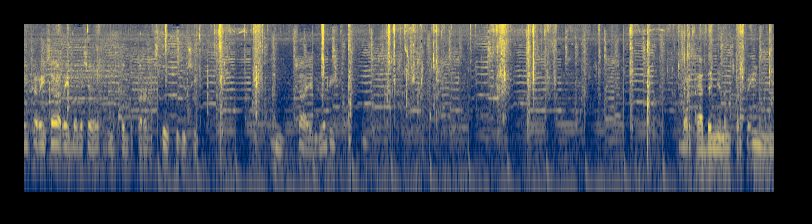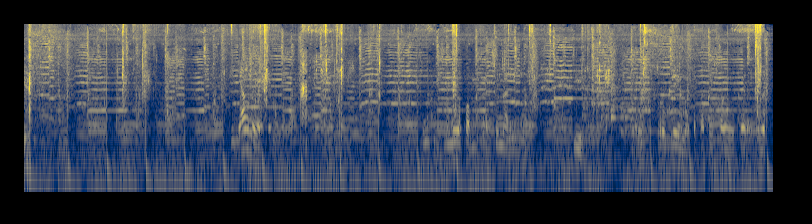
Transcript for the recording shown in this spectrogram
Nagsaray-saray baga siya kung pagparagistuso niya si ano, sayang ano rin. Barkada niya lang parpainin niya. Iyaw na ito mga bata. Hindi mga pang-personal mo. Hmm. Ano sa problema, tapos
